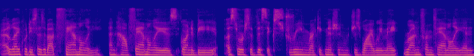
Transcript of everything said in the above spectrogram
I like what he says about family and how family is going to be a source of this extreme recognition, which is why we may run from family and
